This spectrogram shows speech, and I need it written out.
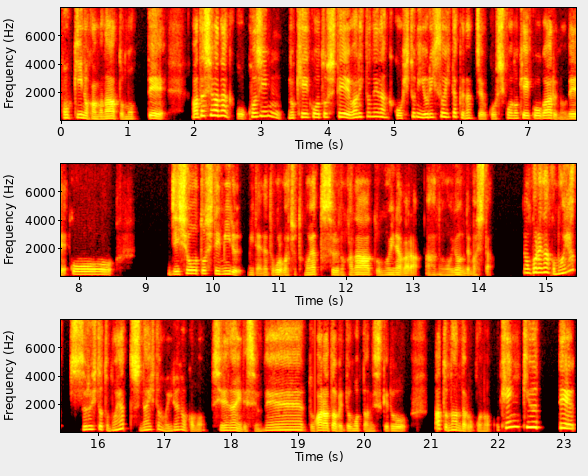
大きいのかもなと思って、私はなんかこう、個人の傾向として、割とね、なんかこう、人に寄り添いたくなっちゃうこう思考の傾向があるので、こう、事象として見るみたいなところがちょっともやっとするのかなと思いながら、あの、読んでました。でもこれなんかもやっとする人ともやっとしない人もいるのかもしれないですよね、と改めて思ったんですけど、あとなんだろう、この研究って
